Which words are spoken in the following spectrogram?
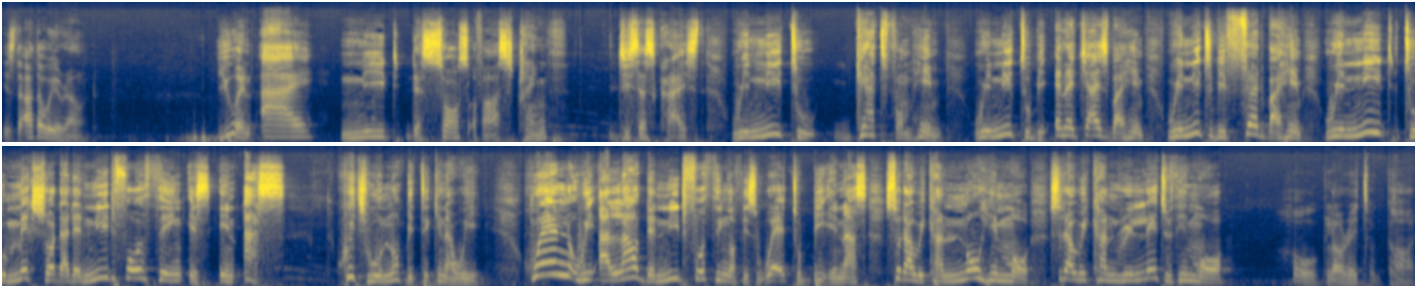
It's the other way around. You and I need the source of our strength, Jesus Christ. We need to get from Him. We need to be energized by Him. We need to be fed by Him. We need to make sure that the needful thing is in us, which will not be taken away. When we allow the needful thing of His word to be in us so that we can know Him more, so that we can relate with Him more, Oh, glory to God.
